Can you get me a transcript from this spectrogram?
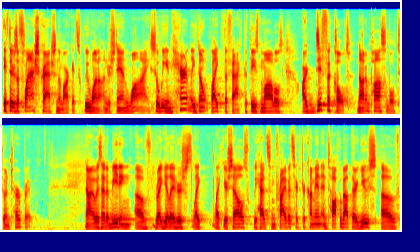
If there's a flash crash in the markets, we want to understand why. So we inherently don't like the fact that these models are difficult, not impossible, to interpret. Now, I was at a meeting of regulators like, like yourselves. We had some private sector come in and talk about their use of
